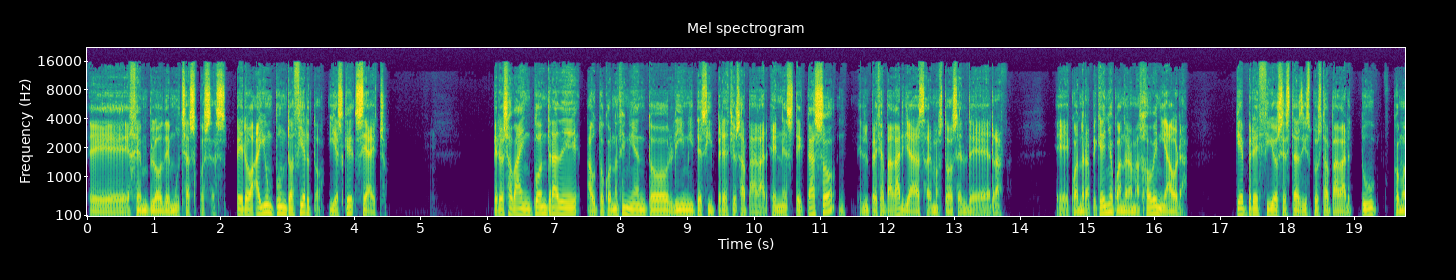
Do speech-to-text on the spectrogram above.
eh, ejemplo de muchas cosas. Pero hay un punto cierto, y es que se ha hecho pero eso va en contra de autoconocimiento, límites y precios a pagar. En este caso, el precio a pagar ya sabemos todos el de Rafa. Eh, cuando era pequeño, cuando era más joven y ahora. ¿Qué precios estás dispuesto a pagar tú como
